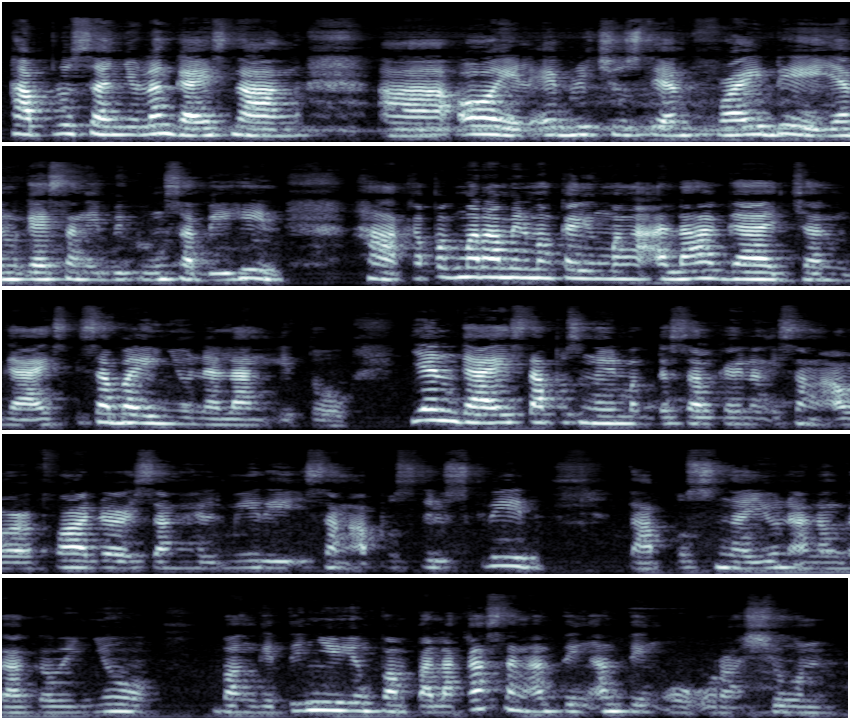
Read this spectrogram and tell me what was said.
haplusan nyo lang guys ng ah, oil every Tuesday and Friday. Yan guys ang ibig kong sabihin. Ha, kapag marami naman kayong mga alaga dyan guys, isabay nyo na lang ito. Yan guys, tapos ngayon magdasal kayo ng isang Our Father, isang Hail isang Apostles' Creed. Tapos ngayon, anong gagawin nyo? Banggitin nyo yung pampalakas ng anting-anting o orasyon.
